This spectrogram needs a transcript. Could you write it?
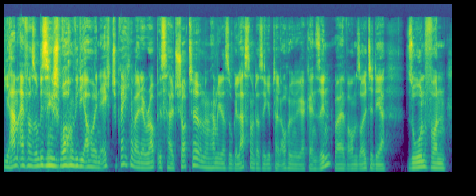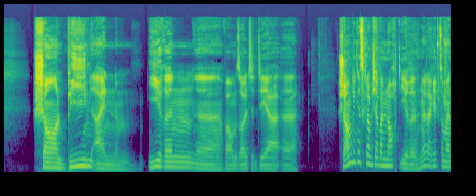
die haben einfach so ein bisschen gesprochen, wie die auch in echt sprechen, weil der Rob ist halt Schotte und dann haben die das so gelassen und das ergibt halt auch irgendwie gar keinen Sinn, weil warum sollte der Sohn von Sean Bean, einem Iren, äh, warum sollte der, äh, Sean Bean ist, glaube ich, aber Nordire, ne? Da geht so mein,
